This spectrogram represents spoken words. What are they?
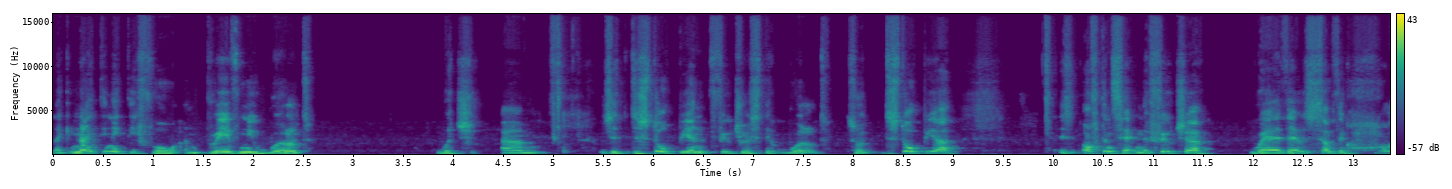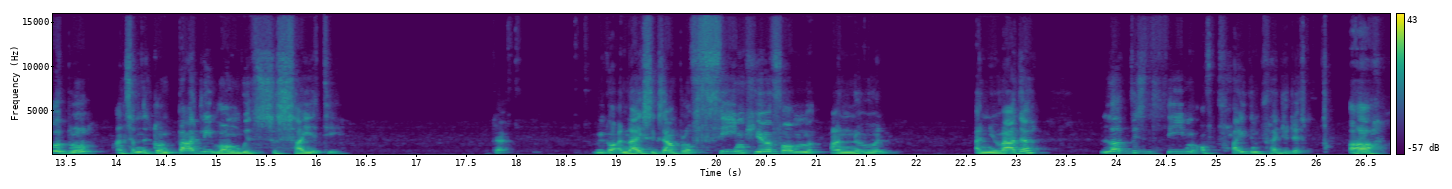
like 1984 and Brave New World, which um, is a dystopian futuristic world. So, dystopia is often set in the future where there is something horrible and something's gone badly wrong with society. Okay. We got a nice example of theme here from Anurada. Love is the theme of Pride and Prejudice. Ah,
